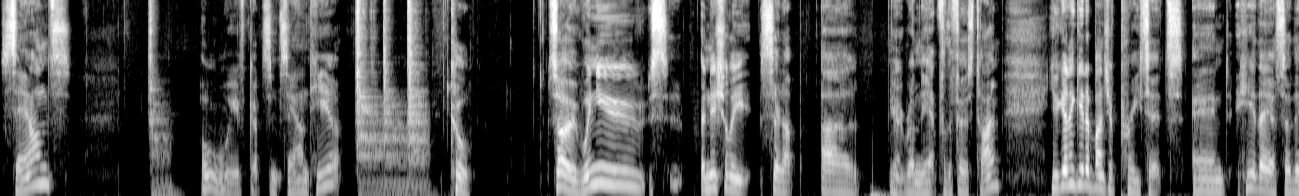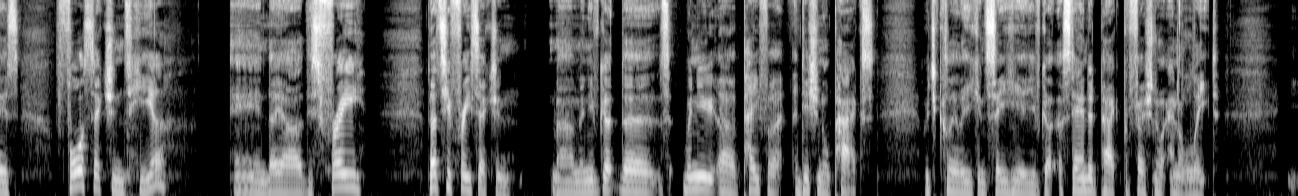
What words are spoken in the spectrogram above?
sounds. Oh, we've got some sound here. Cool. So when you initially set up, uh, you know, run the app for the first time, you're going to get a bunch of presets, and here they are. So there's four sections here, and they are this free. That's your free section. Um, and you've got the when you uh, pay for additional packs, which clearly you can see here, you've got a standard pack, professional, and elite.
